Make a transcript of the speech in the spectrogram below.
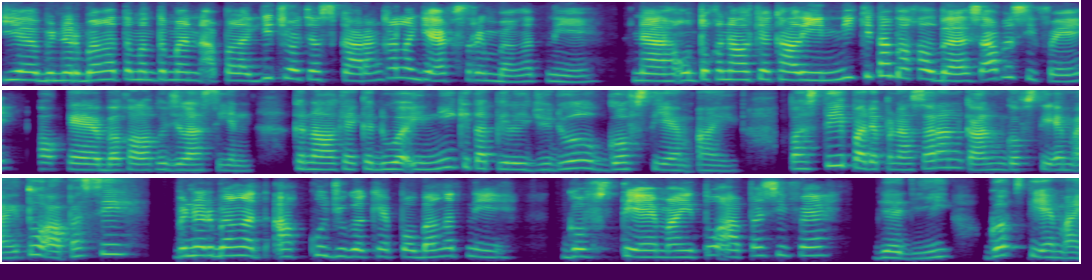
Iya, bener banget teman-teman. Apalagi cuaca sekarang kan lagi ekstrim banget nih. Nah, untuk kenal ke kali ini kita bakal bahas apa sih, Fe? Oke, bakal aku jelasin. Kenal ke kedua ini kita pilih judul GovS TMI. Pasti pada penasaran kan GovS TMI itu apa sih? Bener banget, aku juga kepo banget nih. GovS TMI itu apa sih, Fe? Jadi, GOVS TMI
